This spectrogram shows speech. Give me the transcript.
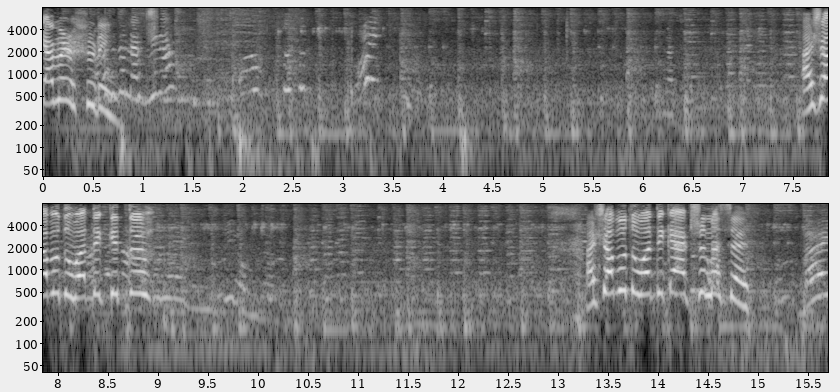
Camera shooting. তো না? আবু তোমার দিক কিন্তু আসো আবু তোমার দিকে অ্যাকশন আছে। ভাই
